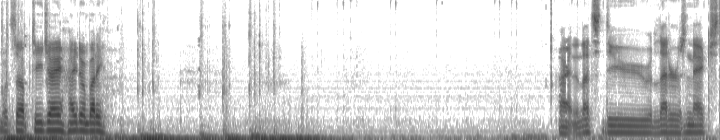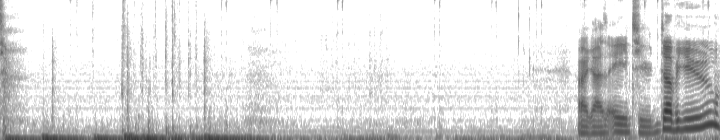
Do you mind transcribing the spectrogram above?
What's up, TJ? How you doing, buddy? All right, let's do letters next. All right, guys, A to W.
